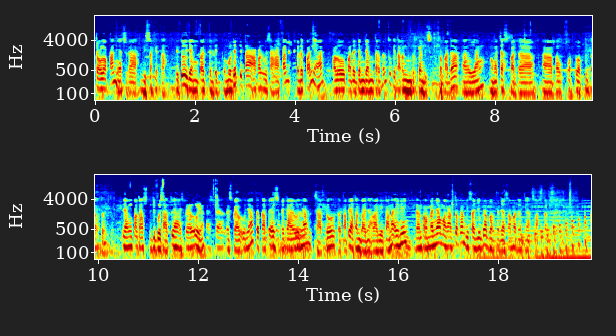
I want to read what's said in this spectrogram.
colokan ya sudah bisa kita. Itu yang penting. Kemudian kita akan usahakan ke depannya kalau pada jam-jam tertentu kita akan memberikan diskon kepada uh, yang mengecas pada waktu-waktu uh, tertentu. Yang 471 yang SPLU ya, SPLU-nya, tetapi SPKLU-nya satu, tetapi akan banyak lagi karena ini dan permennya mengatur kan bisa juga bekerja sama dengan pihak swasta.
